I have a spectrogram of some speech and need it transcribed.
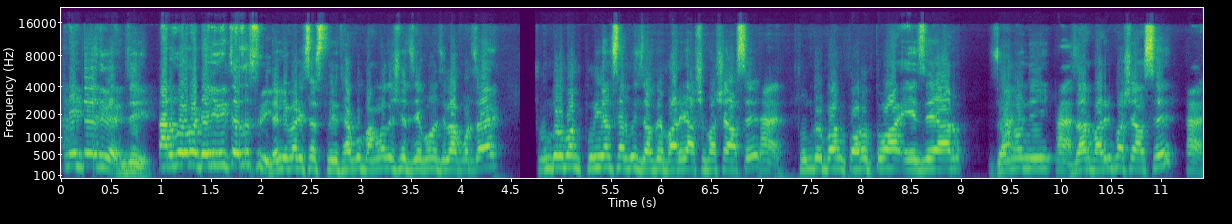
পানির দিয়ে দিবেন? জি। তারপর আবার delivery charge free delivery charge free থাকব বাংলাদেশের যে কোনো জেলা পর্যায়ে সুন্দরবন কুরিয়ান সার্ভিস যাদের বাড়ির আশেপাশে আছে হ্যাঁ। সুন্দরবন করতোয়া এজেআর জননী হ্যাঁ। যার বাড়ির পাশে আছে হ্যাঁ।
